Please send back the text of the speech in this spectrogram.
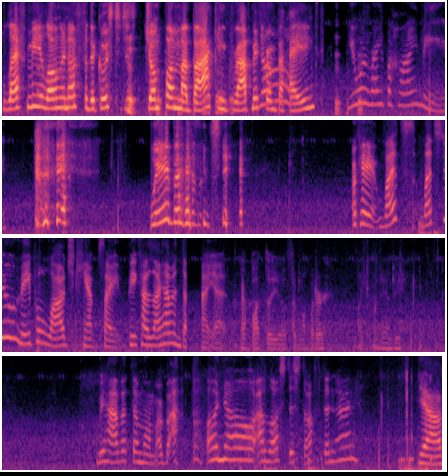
left me long enough for the ghost to just jump on my back and grab me from behind. You were right behind me. Way behind you. Okay, let's let's do Maple Lodge campsite because I haven't done that yet. I bought the uh, thermometer. Might come in handy. We have a thermometer, but I- oh no, I lost the stuff, didn't I? Yeah.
